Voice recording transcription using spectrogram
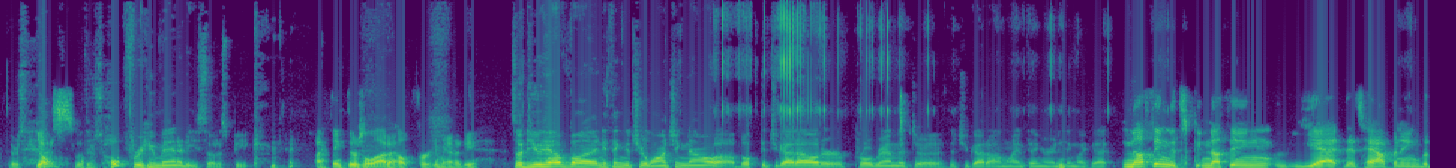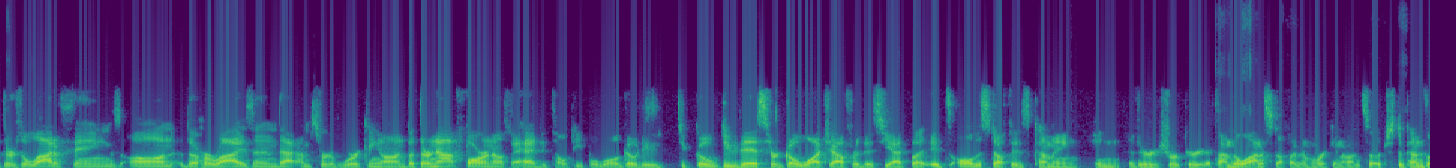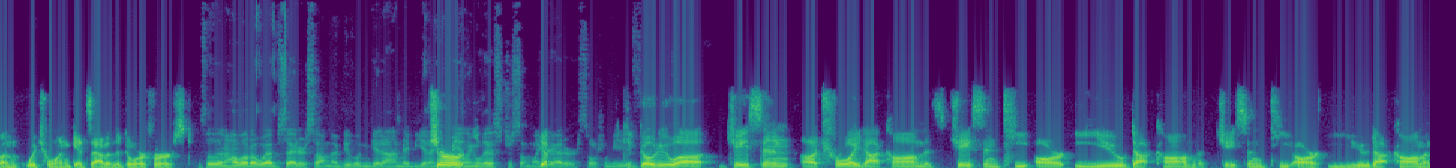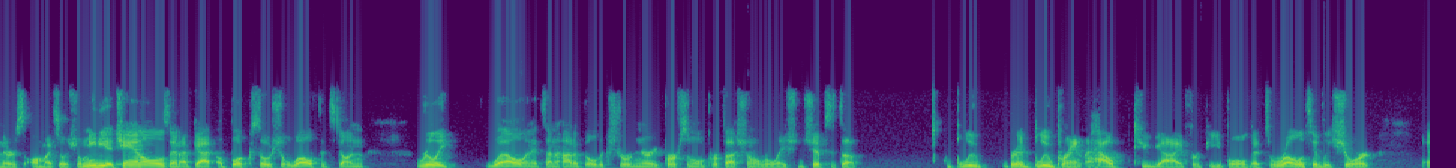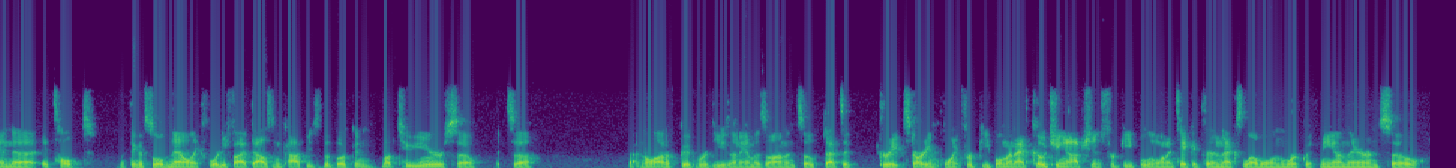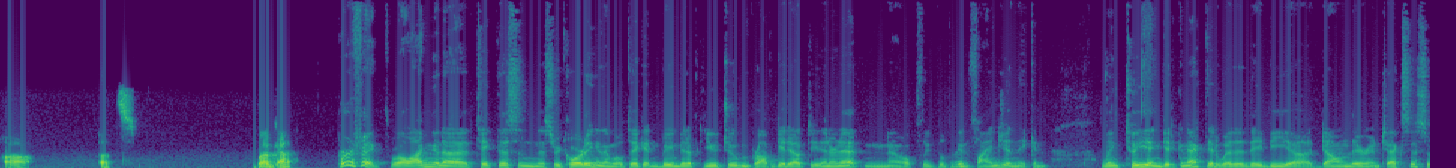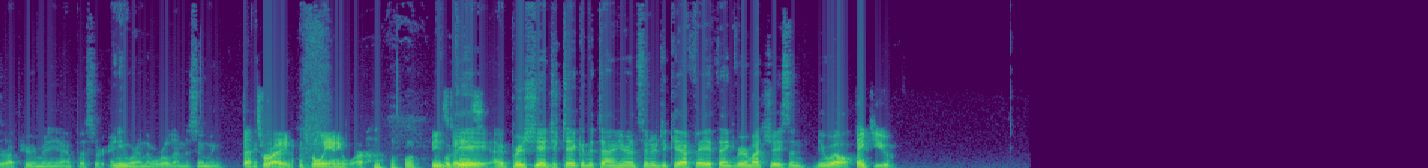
there's help. Yes. There's hope for humanity, so to speak. I think there's a lot of help for humanity. So, do you have uh, anything that you're launching now? A book that you got out, or a program that uh, that you got, online thing, or anything like that? Nothing that's nothing yet that's happening, but there's a lot of things on the horizon that I'm sort of working on, but they're not far enough ahead to tell people, well, go do to go do this or go watch out for this yet. But it's all the stuff is coming in a very short period of time. A lot of stuff I've been working on, so it just depends on which one gets out of the door first. So then, how about a website or something that people can get on, maybe get on Sure. your mailing list or something like Yep. that, or social media? Go to uh, jasontreu.com. That's jasontreu.com. That's jasontreu.com. And there's all my social media channels. And I've got a book, Social Wealth, that's done really well. And it's on how to build extraordinary personal and professional relationships. It's a blue, blueprint, a how to guide for people that's relatively short. And uh, it's helped, I think it's sold now like 45,000 copies of the book in about two years. So it's uh, gotten a lot of good reviews on Amazon, and so that's a great starting point for people. And then I have coaching options for people who want to take it to the next level and work with me on there. And so uh, that's what I've got. Perfect. Well, I'm going to take this and this recording, and then we'll take it and beam it up to YouTube and propagate it out to the internet. And uh, hopefully, people can find you and they can link to you and get connected, whether they be uh, down there in Texas or up here in Minneapolis or anywhere in the world, I'm assuming. That's right. It's really anywhere these Okay, days. I appreciate you taking the time here on Synergy Cafe. Thank you very much, Jason. Be well. Thank you.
